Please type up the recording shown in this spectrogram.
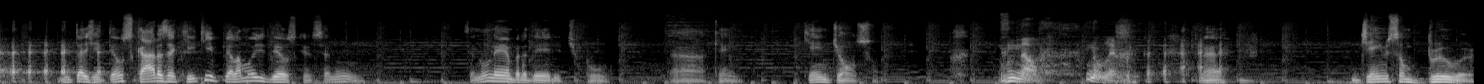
muita gente. Tem uns caras aqui que, pelo amor de Deus, que você não. Você não lembra dele, tipo, ah, quem? Ken Johnson. Não, não lembro. É. Jameson Brewer.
